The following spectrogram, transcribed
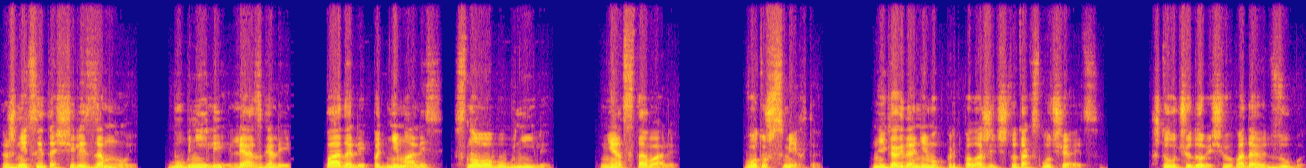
Жнецы тащились за мной. Бубнили, лязгали, падали, поднимались, снова бубнили. Не отставали. Вот уж смех-то. Никогда не мог предположить, что так случается, что у чудовищ выпадают зубы.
